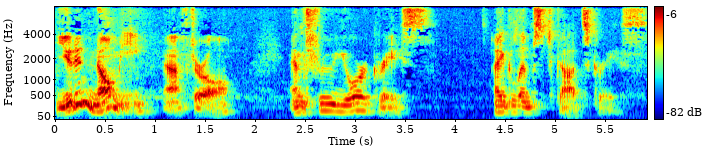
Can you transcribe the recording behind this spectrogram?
You didn't know me, after all. And through your grace, I glimpsed God's grace.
